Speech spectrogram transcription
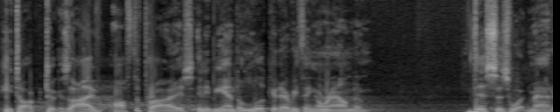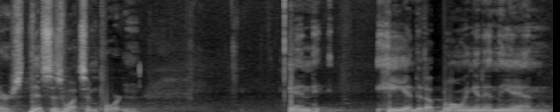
he talk, took his eye off the prize and he began to look at everything around him. This is what matters. This is what's important. And he ended up blowing it in the end.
